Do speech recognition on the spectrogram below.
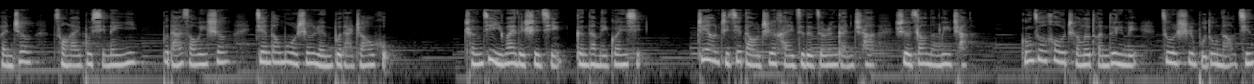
反正从来不洗内衣，不打扫卫生，见到陌生人不打招呼，成绩以外的事情跟他没关系，这样直接导致孩子的责任感差，社交能力差，工作后成了团队里做事不动脑筋，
